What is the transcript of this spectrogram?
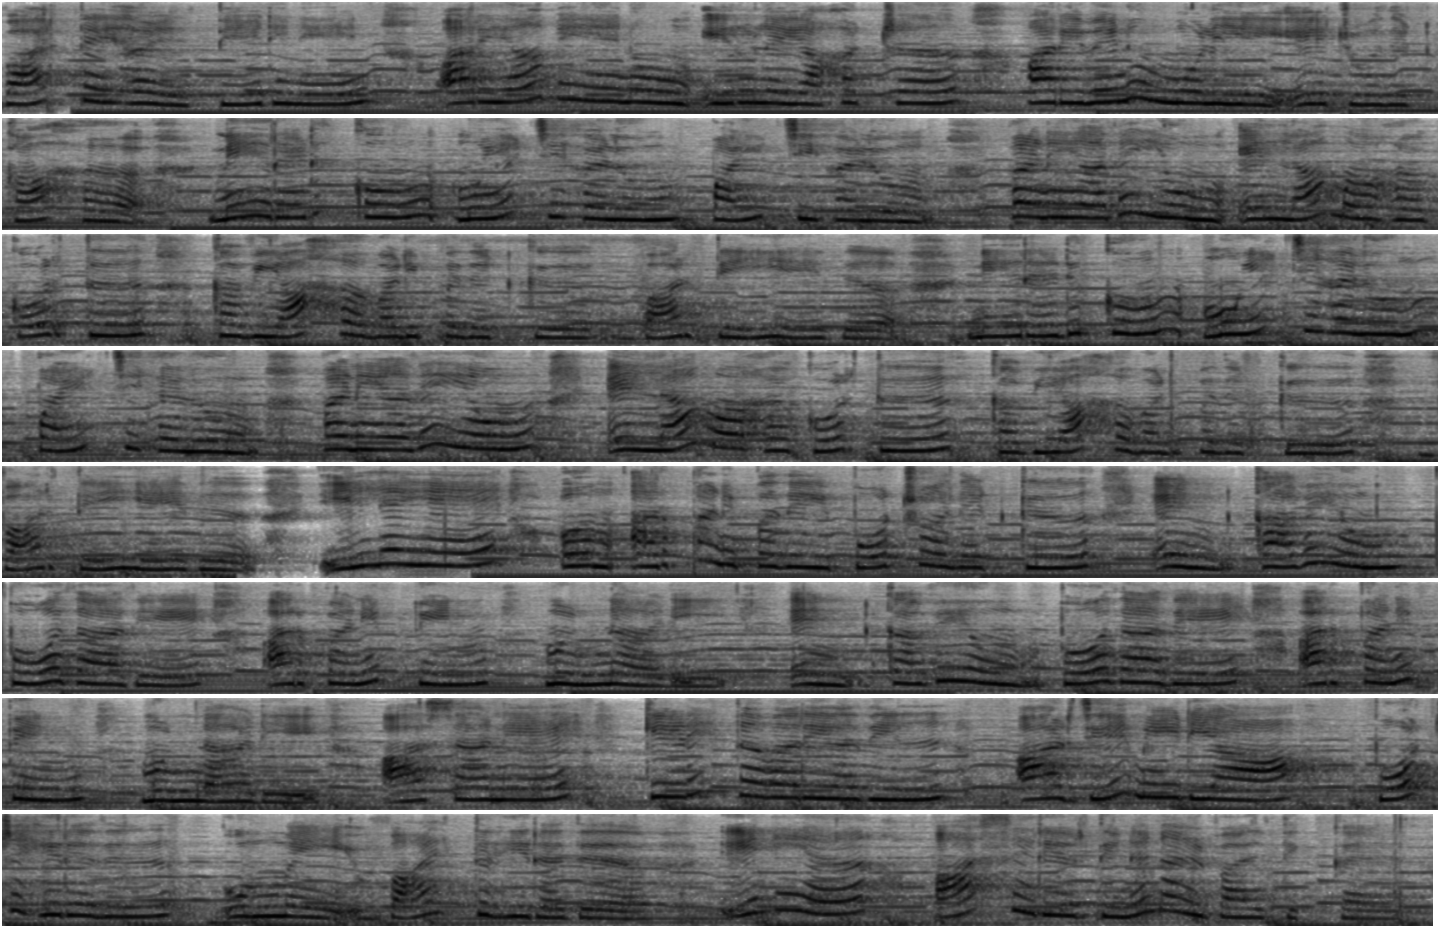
வார்த்தைகள் தேடினேன். அறியாமை எனும் இருளை அகற்ற அறிவெனும் மொழியை ஏற்றுவதற்காக நேரெடுக்கும் முயற்சிகளும் பயிற்சிகளும் பணி அதையும் எல்லாமாக கோர்த்து கவியாக வடிப்பதற்கு வார்த்தை ஏது? நேரெடுக்கும் முயற்சிகளும் பயிற்சிகளும் பணி அதையும் எல்லாமாக கோர்த்து கவியாக வடிப்பதற்கு வார்த்தை ஏது? இல்லையே உம் அர்ப்பணிப்பதை போற்றுவதற்கு என் கவியும் போதாதே அர்ப்பணிப்பின் முன்னாடி. என் கவியும் போதாதே அர்ப்பணிப்பின் முன்னாடி. ஆசானே கிடைத்தவரியதில் ஆர்ஜே மீடியா போற்றுகிறது உம்மை வாழ்த்துகிறது. இனிய ஆசிரியர் தின நல்வாழ்த்துக்கள்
